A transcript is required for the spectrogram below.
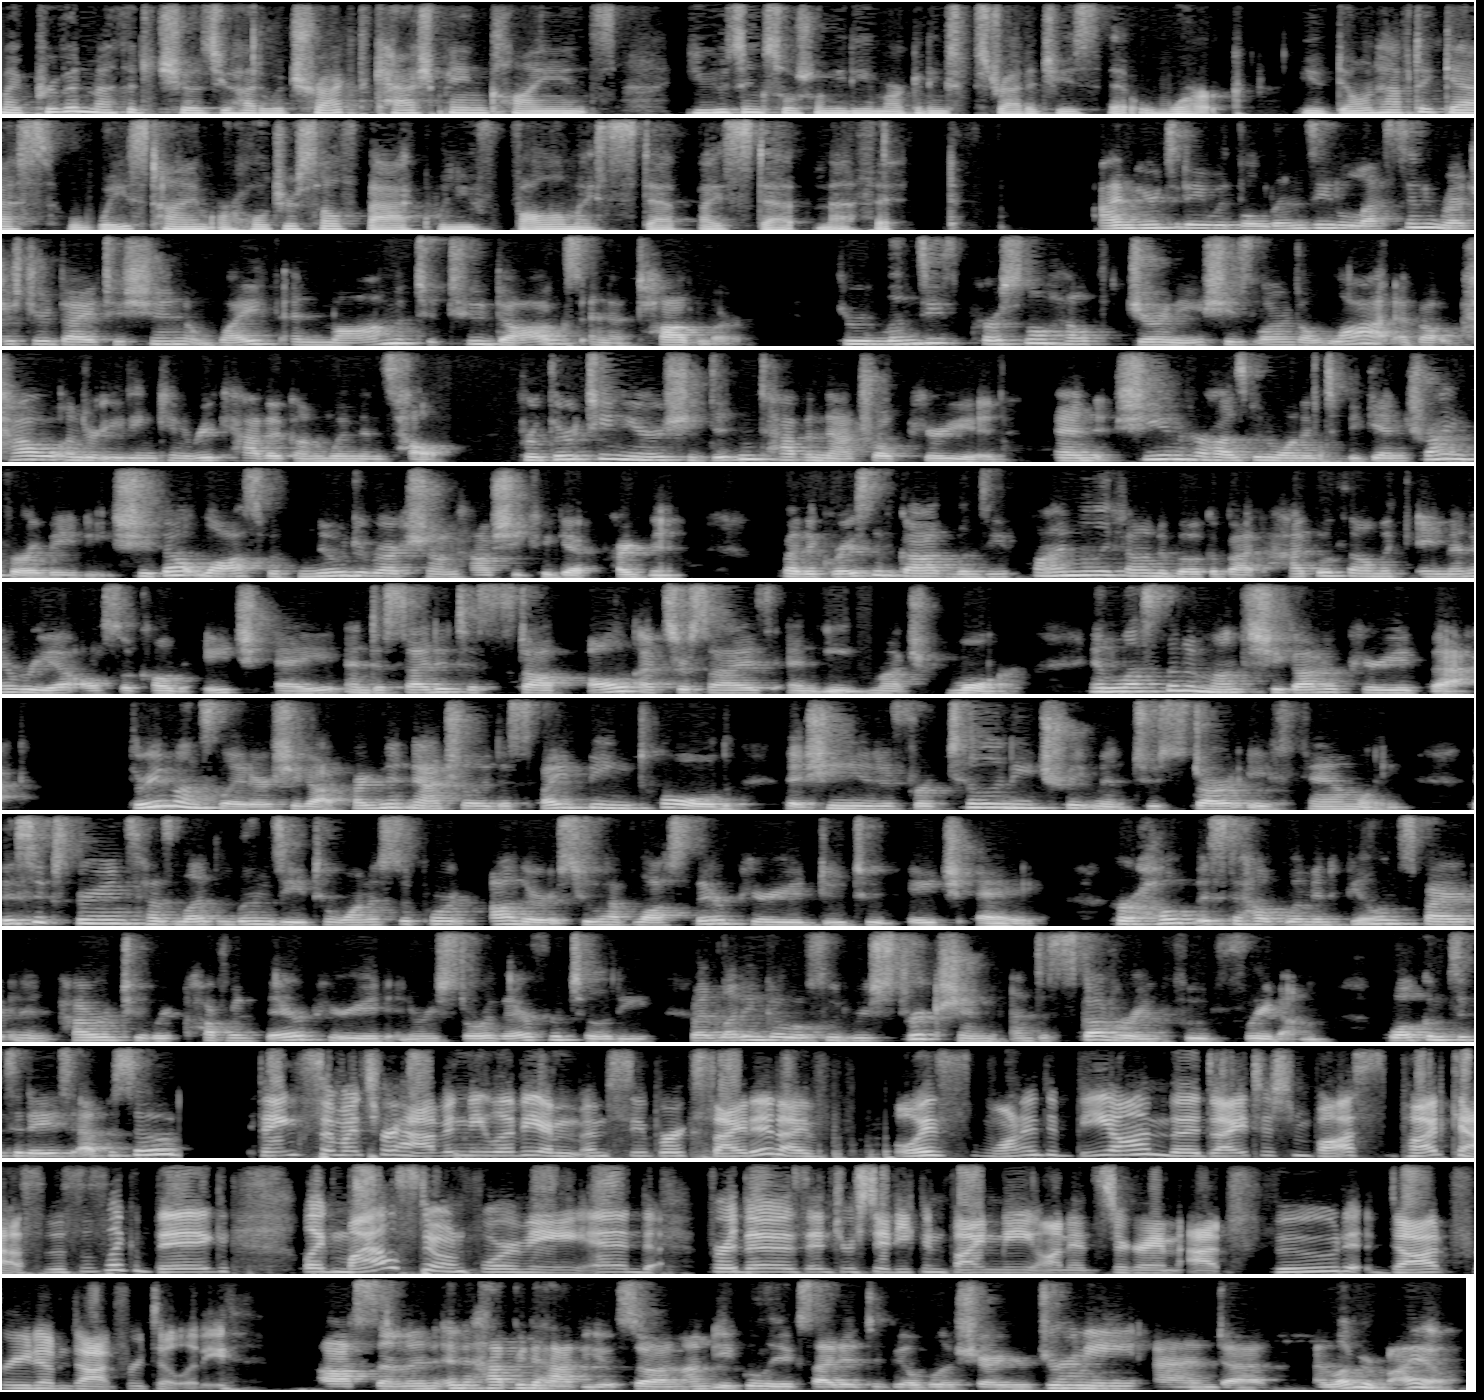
My proven method shows you how to attract cash paying clients using social media marketing strategies that work. You don't have to guess, waste time, or hold yourself back when you follow my step by step method. I'm here today with Lindsey Lusson, registered dietitian, wife, and mom to two dogs and a toddler. Through Lindsey's personal health journey, she's learned a lot about how undereating can wreak havoc on women's health. For 13 years, she didn't have a natural period, and she and her husband wanted to begin trying for a baby. She felt lost with no direction on how she could get pregnant. By the grace of God, Lindsey finally found a book about hypothalamic amenorrhea, also called HA, and decided to stop all exercise and eat much more. In less than a month, she got her period back. Three months later, she got pregnant naturally despite being told that she needed fertility treatment to start a family. This experience has led Lindsey to want to support others who have lost their period due to HA. Her hope is to help women feel inspired and empowered to recover their period and restore their fertility by letting go of food restriction and discovering food freedom. Welcome to today's episode. Thanks so much for having me, Libby. I'm, I'm super excited. I've always wanted to be on the Dietitian Boss podcast. This is like a big like milestone for me. And for those interested, you can find me on Instagram at food.freedom.fertility. Awesome. And, and happy to have you. So I'm, I'm equally excited to be able to share your journey. And uh, I love your bio.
